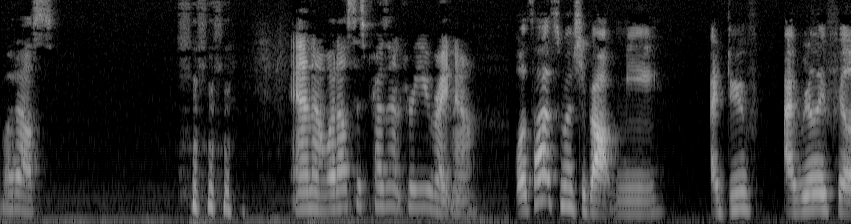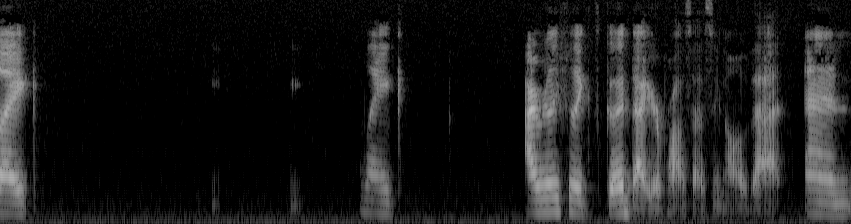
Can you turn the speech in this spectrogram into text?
what else? Anna, what else is present for you right now? Well, it's not so much about me. I do, I really feel like, like, I really feel like it's good that you're processing all of that and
